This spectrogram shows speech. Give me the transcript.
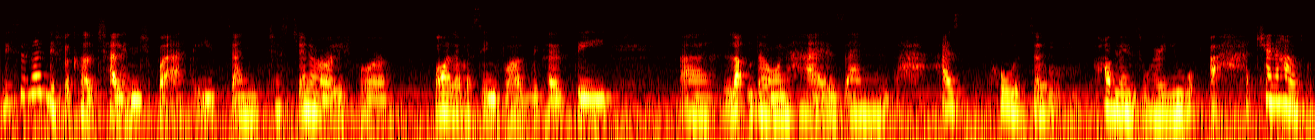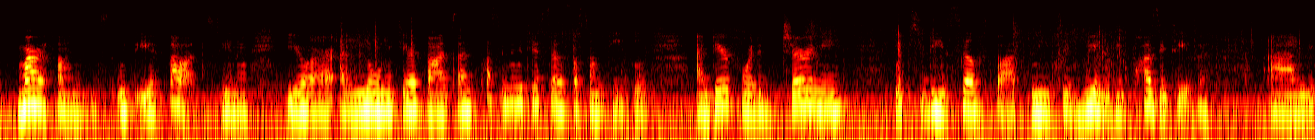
This is a difficult challenge for athletes and just generally for all of us involved because the uh, lockdown has and has uh, problems where you can have marathons with your thoughts. You know, you are alone with your thoughts and possibly with yourself for some people, and therefore the journey with these self-thoughts need to really be positive. And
